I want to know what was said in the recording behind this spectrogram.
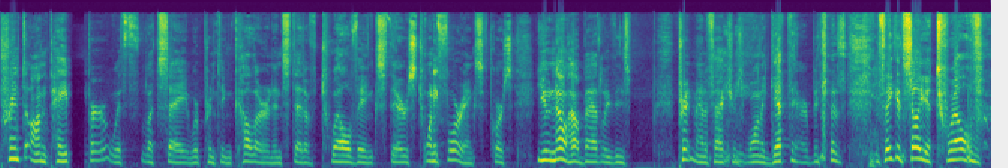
print on paper with, let's say, we're printing color, and instead of 12 inks, there's 24 inks. Of course, you know how badly these print manufacturers want to get there because if they can sell you 12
